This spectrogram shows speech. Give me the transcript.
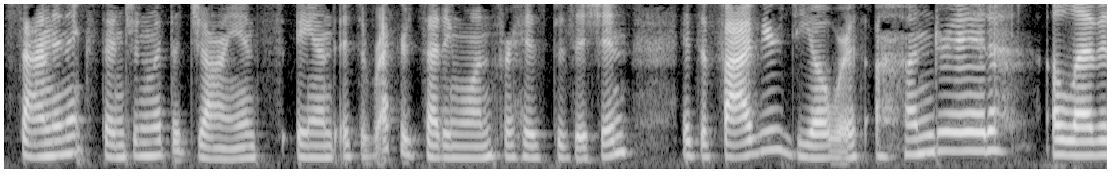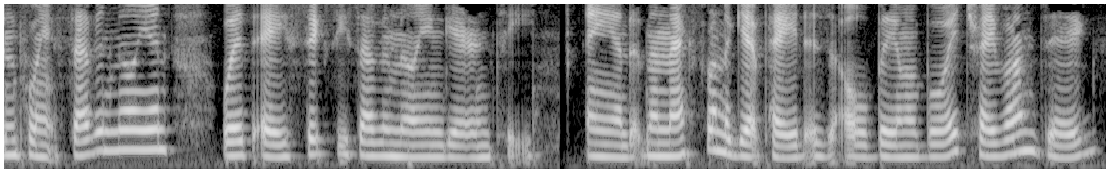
signed an extension with the Giants, and it's a record setting one for his position. It's a five year deal worth 100 11.7 million with a 67 million guarantee. And the next one to get paid is old Bama boy Trevon Diggs.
